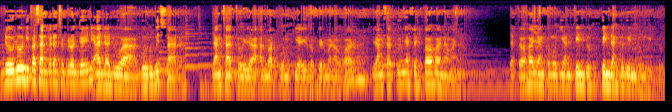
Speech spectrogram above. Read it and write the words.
Dulu di pesantren Sukrojo ini ada dua guru besar. Yang satu ya almarhum Kiai Lufir Manawar, yang satunya Syekh Toha namanya. Syekh Toha yang kemudian pindah, pindah ke Bindung itu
